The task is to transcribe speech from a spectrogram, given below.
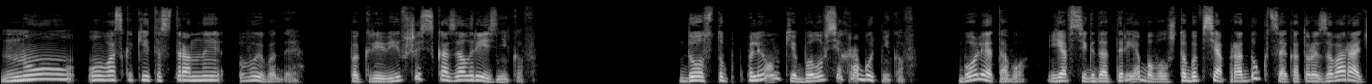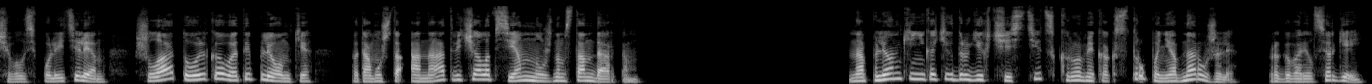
«Ну, у вас какие-то странные выводы», — покривившись, сказал Резников. «Доступ к пленке был у всех работников. Более того, я всегда требовал, чтобы вся продукция, которая заворачивалась в полиэтилен, шла только в этой пленке, потому что она отвечала всем нужным стандартам. На пленке никаких других частиц, кроме как струпа, не обнаружили, проговорил Сергей.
